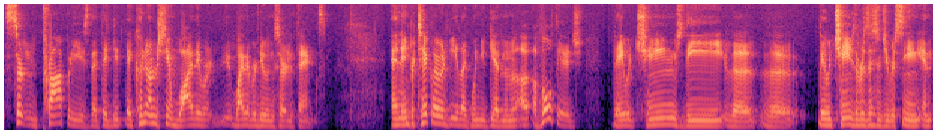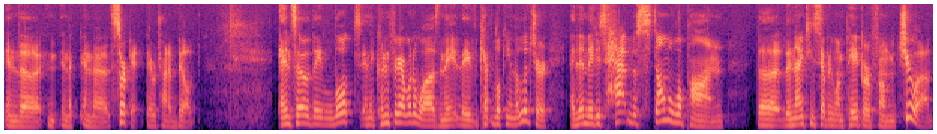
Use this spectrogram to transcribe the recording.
certain properties that they did, they couldn't understand why they were why they were doing certain things. And in particular, it would be like when you give them a, a voltage, they would change the the the they would change the resistance you were seeing in, in the in, in the in the circuit they were trying to build. And so they looked and they couldn't figure out what it was, and they, they kept looking in the literature, and then they just happened to stumble upon the, the 1971 paper from Chua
